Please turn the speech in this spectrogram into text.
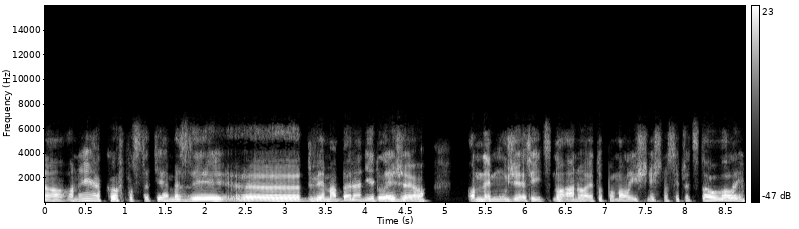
No, on je jako v podstatě mezi uh, dvěma beranidly, že jo? On nemůže říct, no ano, je to pomalejší, než jsme si představovali,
